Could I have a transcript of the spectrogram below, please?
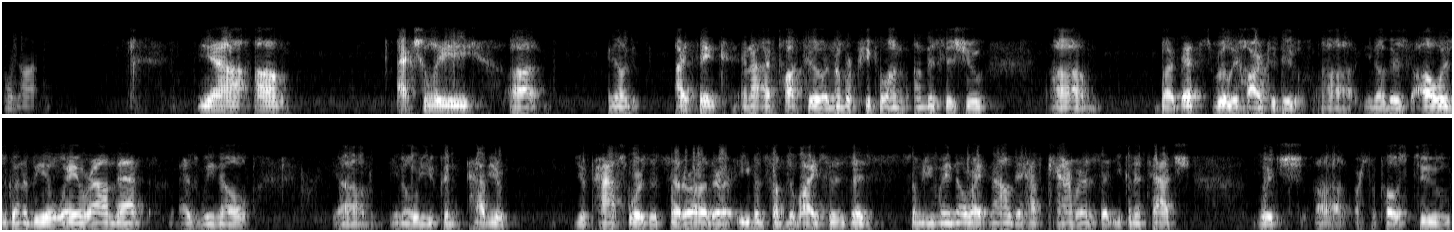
or not. Yeah, um, actually, uh, you know, I think, and I've talked to a number of people on, on this issue, um, but that's really hard to do. Uh, you know, there's always going to be a way around that, as we know. Uh, you know, you can have your your passwords, et cetera. There are even some devices, as some of you may know right now, they have cameras that you can attach, which uh, are supposed to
